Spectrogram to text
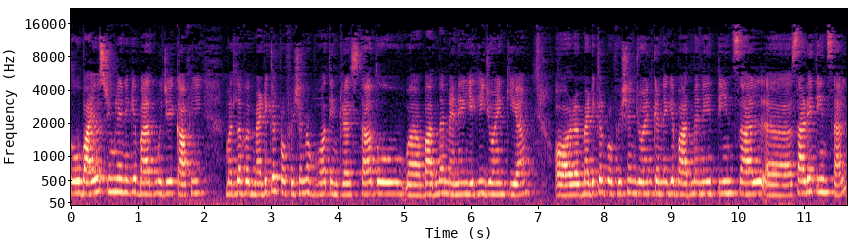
तो बायो स्ट्रीम लेने के बाद मुझे काफ़ी मतलब मेडिकल प्रोफेशन में बहुत इंटरेस्ट था तो बाद में मैंने यही ज्वाइन किया। और मेडिकल प्रोफेशन ज्वाइन करने के बाद मैंने तीन साल साढ़े तीन साल,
